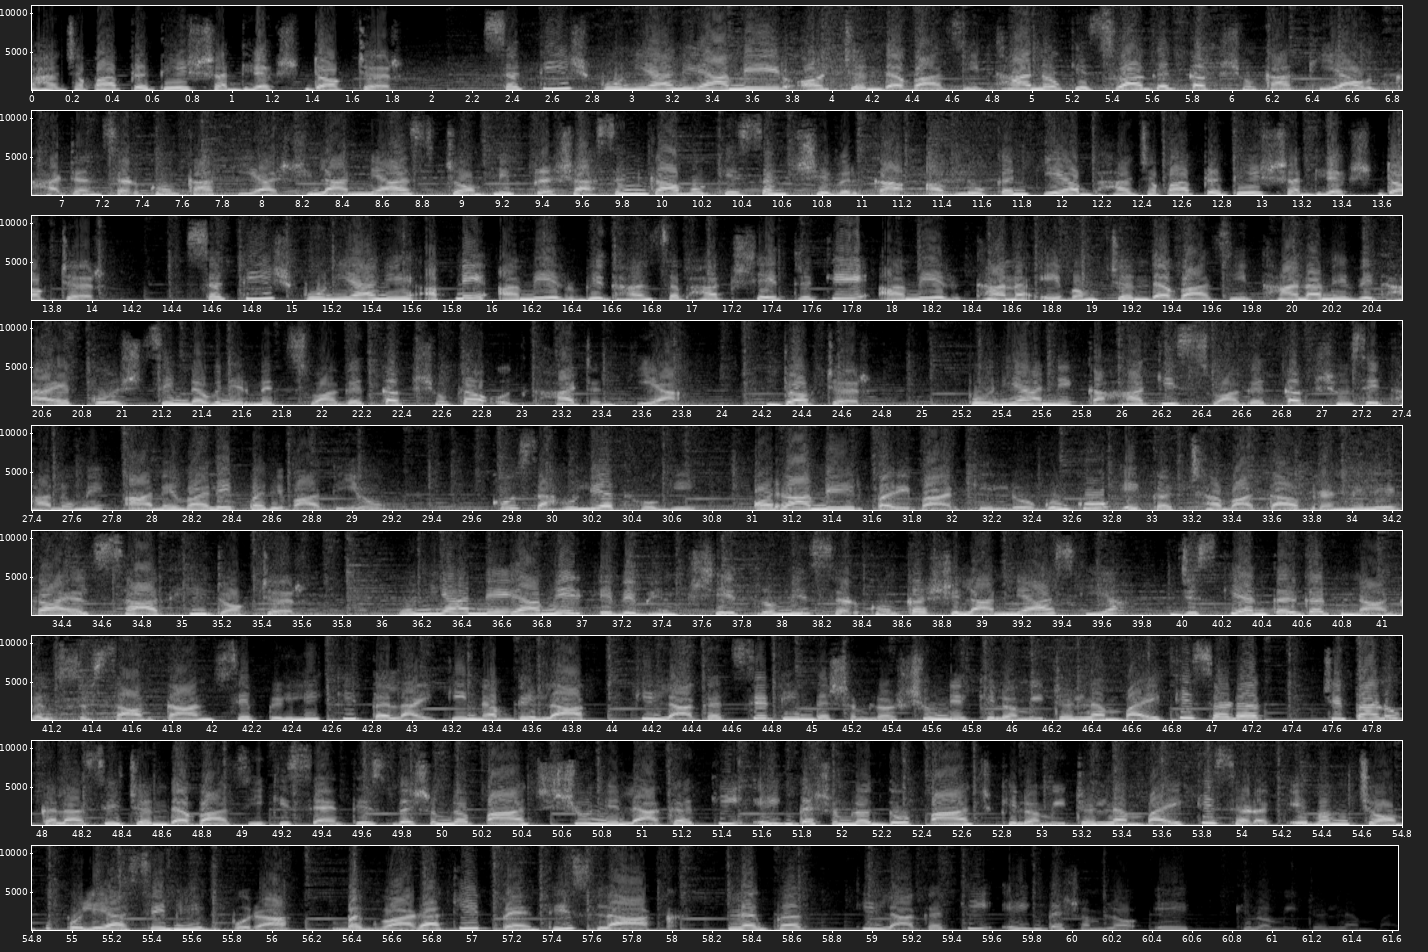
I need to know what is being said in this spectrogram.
भाजपा प्रदेश अध्यक्ष डॉक्टर सतीश पूनिया ने आमेर और चंदाबाजी थानों के स्वागत कक्षों का किया उद्घाटन। सड़कों का किया शिलान्यास। चौक में प्रशासन गाँवों के संघ शिविर का अवलोकन किया भाजपा प्रदेश अध्यक्ष डॉक्टर सतीश पूनिया ने अपने आमेर विधानसभा क्षेत्र के आमेर थाना एवं चंदाबाजी थाना में विधायक कोष से नवनिर्मित स्वागत कक्षों का उद्घाटन किया। डॉक्टर पूनिया ने कहा कि स्वागत कक्षों से थानों में आने वाले परिवादियों को सहूलियत होगी और आमेर परिवार के लोगों को एक अच्छा वातावरण मिलेगा साथ ही डॉक्टर पूनिया ने आमेर के विभिन्न क्षेत्रों में सड़कों का शिलान्यास किया, जिसके अंतर्गत नागल सावतान से पीली की तलाई की 90 लाख की लागत से तीन दशमलव शून्य किलोमीटर लंबाई की सड़क चिताड़ू कला से चंदाबाजी की सैंतीस दशमलव पाँच शून्य लागत की एक दशमलव दो पाँच किलोमीटर लंबाई की सड़क एवं चौंप पुलिया से भीवपुरा बगवाड़ा की पैंतीस लाख, लगभग की लागत की एक दशमलव एक किलोमीटर लंबाई।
